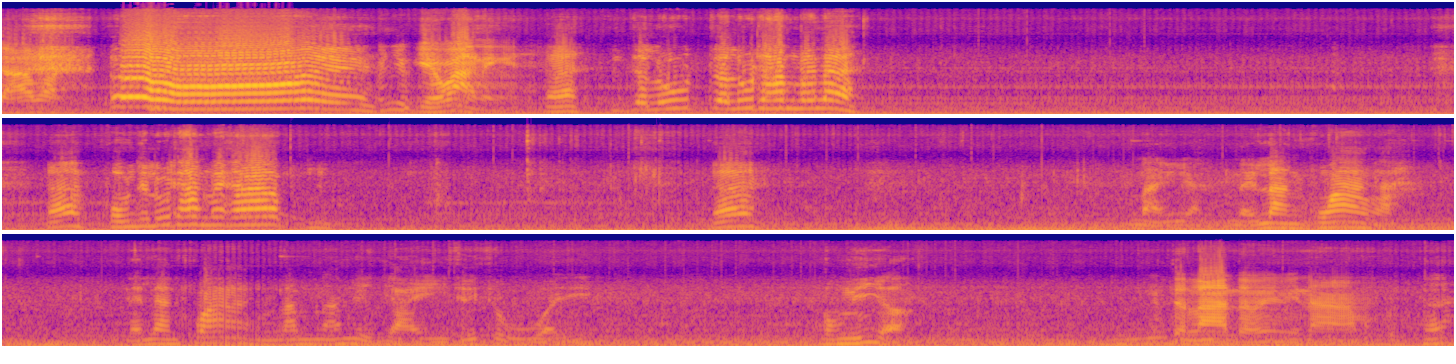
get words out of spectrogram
จ้าป่ะโอ้ยมันอยู่เกียร์ว่างได้ไงนะจะรู้จะรู้ทันไหมล่ะนะ ผมจะรู้ทันไหมครับนะไหนอะ ไหนลานกว้างอะ ไหนลานกว้างลำน้ำใหญ่ๆสวยๆตรงนี้เหรอจะลานแต่ไม่มีน้ฮะ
